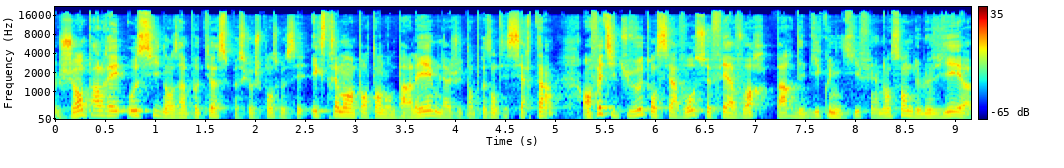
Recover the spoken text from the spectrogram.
J'en parlerai aussi dans un podcast parce que je pense que c'est extrêmement important d'en parler. Là, je vais t'en présenter certains. En fait, si tu veux, ton cerveau se fait avoir par des biais cognitifs et un ensemble de leviers euh,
